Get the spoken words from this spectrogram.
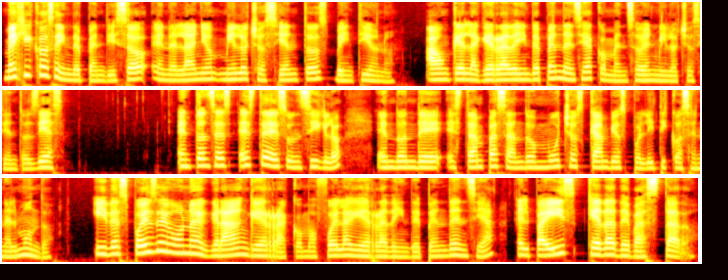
México se independizó en el año 1821, aunque la guerra de independencia comenzó en 1810. Entonces, este es un siglo en donde están pasando muchos cambios políticos en el mundo. Y después de una gran guerra como fue la guerra de independencia, el país queda devastado.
